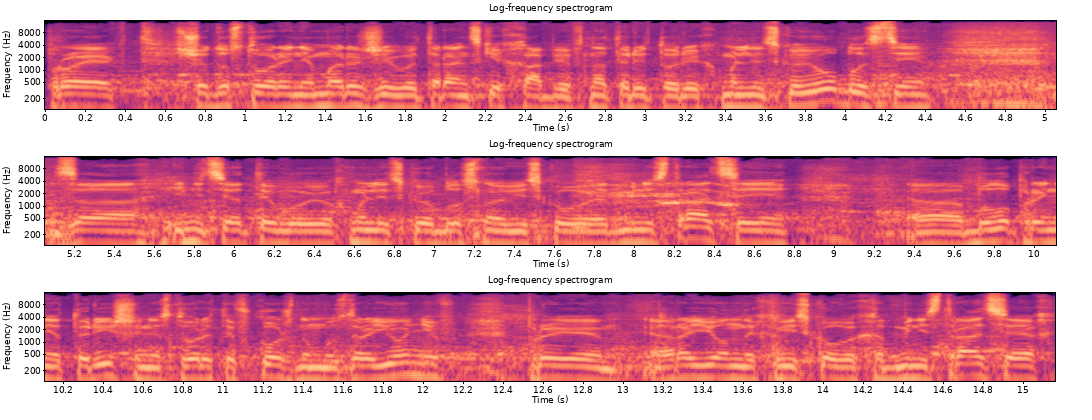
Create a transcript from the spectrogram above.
Проект щодо створення мережі ветеранських хабів на території Хмельницької області за ініціативою Хмельницької обласної військової адміністрації е, було прийнято рішення створити в кожному з районів при районних військових адміністраціях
